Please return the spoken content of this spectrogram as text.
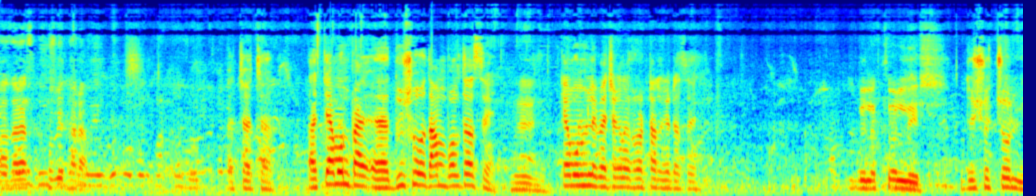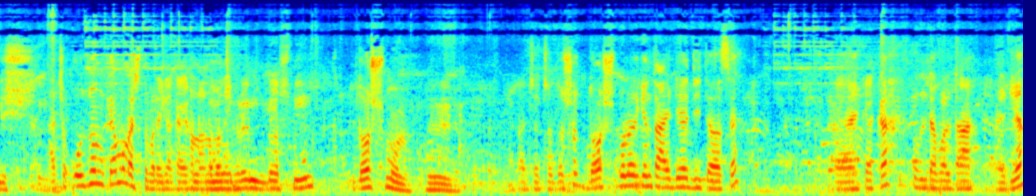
বাজার আজকে খুবই খারাপ। আচ্ছা আচ্ছা। আর কেমন দুইশো দাম বলতে আছে? হ্যাঁ। কেমন হলে বেচাকেনা করার টার্গেট আছে? দুই লাখ চল্লিশ। দুইশো চল্লিশ। আচ্ছা ওজন কেমন আসতে পারে কাকা এখন আনুমানিক? ধরেন দশ মন। দশ মন? হ্যাঁ। আচ্ছা আচ্ছা। দর্শক দশ মনের কিন্তু আইডিয়া দিতে আছে। কাকা উল্টা পাল্টা আইডিয়া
